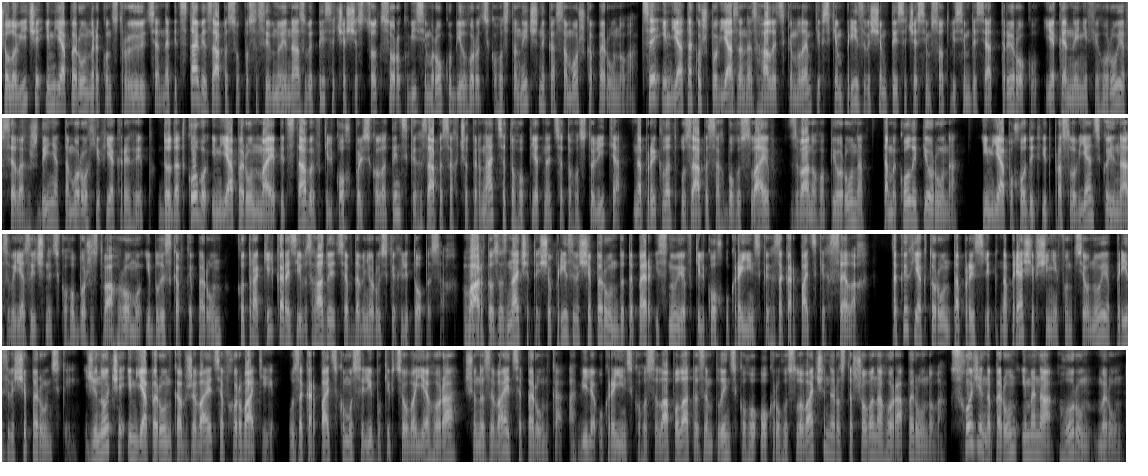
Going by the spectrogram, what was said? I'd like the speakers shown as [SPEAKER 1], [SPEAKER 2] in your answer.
[SPEAKER 1] Чоловіче ім'я Перун реконструюється на підставі запису посесивної назви 1648 року білгородського станичника Самошка Перунова. Це ім'я також пов'язане з галицьким лемківським прізвищем 1783 року, яке нині фігурує в селах Ждиня та Морохів як Регип. Додатково ім'я Перун має підстави в кількох польсько-латинських записах 14-15 століття, наприклад, у записах Богуслаїв, званого Піоруна та Миколи Піоруна. Ім'я походить від праслов'янської назви язичницького божества грому і блискавки Перун, котра кілька разів згадується в давньоруських літописах. Варто зазначити, що прізвище Перун дотепер існує в кількох українських закарпатських селах. Таких як Торун та Присліп на Прящівщині функціонує прізвище Перунський. Жіноче ім'я Перунка вживається в Хорватії. У закарпатському селі Буківцьова є гора, що називається Перунка, а біля українського села Полата Земплинського округу Словаччини розташована гора Перунова. Схожі на Перун імена Горун, Мирун.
